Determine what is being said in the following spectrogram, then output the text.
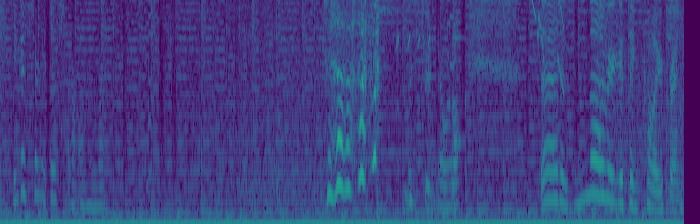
I think I start with this, I don't remember. Mr. Know-It-All. That is not a very good thing to call your friend.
